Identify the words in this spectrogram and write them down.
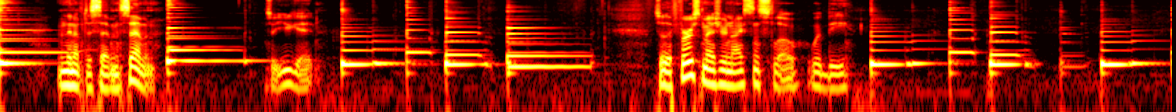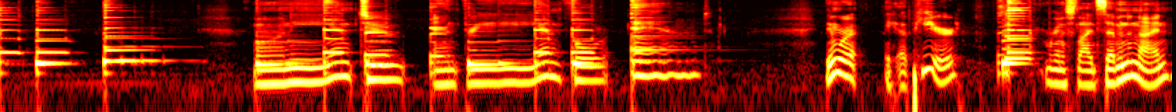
and then up to seven seven. So you get So the first measure, nice and slow, would be one E and two and three and four and then we're up here. We're gonna slide seven to nine.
